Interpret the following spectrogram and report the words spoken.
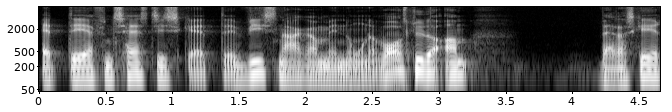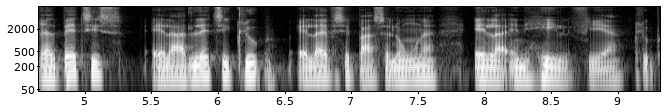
at det er fantastisk, at øh, vi snakker med nogle af vores lyttere om, hvad der sker i Real Betis, eller Athletic Klub, eller FC Barcelona, eller en helt fjerde klub.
